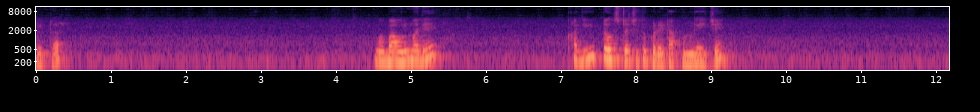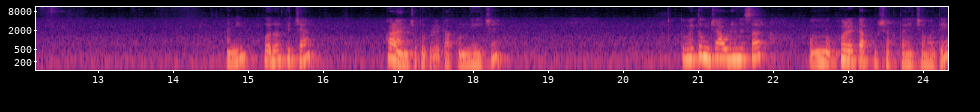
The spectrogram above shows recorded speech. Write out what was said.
बिटर मग बाऊलमध्ये खाली टोस्टचे तुकडे टाकून घ्यायचे. आणि परत त्याच्या फळांचे तुकडे टाकून घ्यायचे. तुम्ही तुमच्या आवडीनुसार फळे टाकू शकता ह्याच्यामध्ये.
